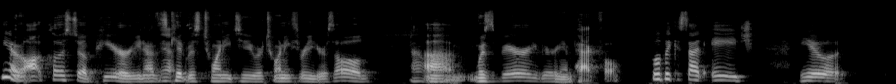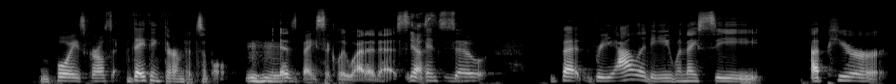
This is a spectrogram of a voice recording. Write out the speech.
you know, close to a peer, you know, this kid was 22 or 23 years old, Oh, wow. um, was very, very impactful. Well, because that age, you know, boys, girls, they think they're invincible. Mhm. Is basically what it is. Yes. And so, but reality, when they see a peer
